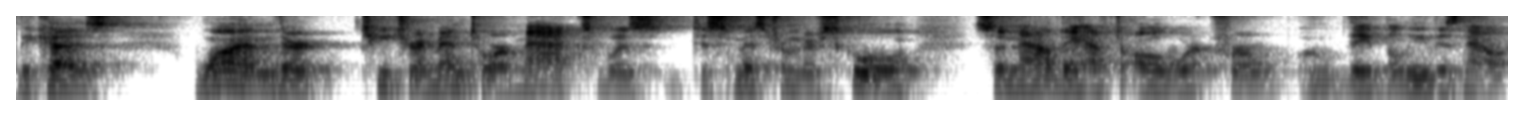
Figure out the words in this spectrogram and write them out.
because one, their teacher and mentor, Max, was dismissed from their school. So now they have to all work for who they believe is now,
